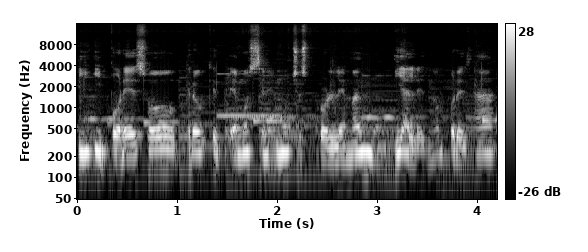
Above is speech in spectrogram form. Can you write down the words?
y, por eso creo que hemos tenido muchos problemas mundiales, ¿no? Por esa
